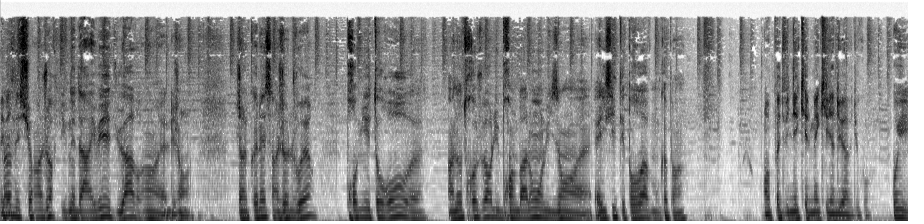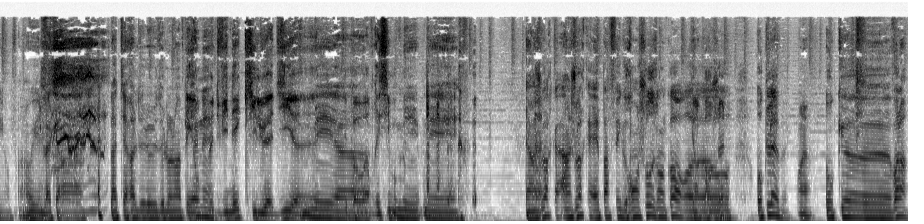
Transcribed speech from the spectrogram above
Mais non, mais sur un joueur qui venait d'arriver du Havre, hein, les gens, les gens le connaissent, un jeune joueur, premier taureau, euh, un autre joueur lui prend le ballon en lui disant euh, Eh, ici, t'es pas au Havre, mon copain. On peut deviner quel mec qui vient du Havre, du coup. Oui, enfin, oui, latéral, latéral de, de l'Olympique. Et on peut deviner qui lui a dit euh, mais, t'es euh, pas au Havre ici, mon mais, mais et un joueur, qui a- un joueur qui n'avait pas fait grand chose encore, euh, au, au club. Donc euh, voilà.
